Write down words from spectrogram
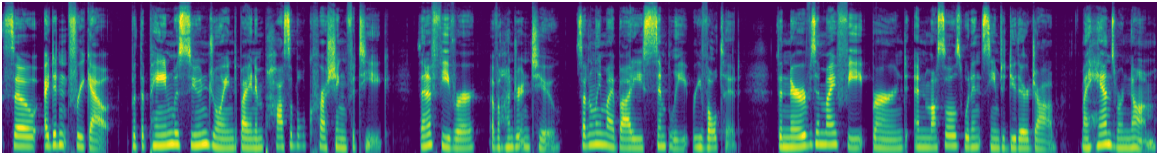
So I didn't freak out, but the pain was soon joined by an impossible crushing fatigue, then a fever of 102. Suddenly my body simply revolted. The nerves in my feet burned and muscles wouldn't seem to do their job. My hands were numb.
